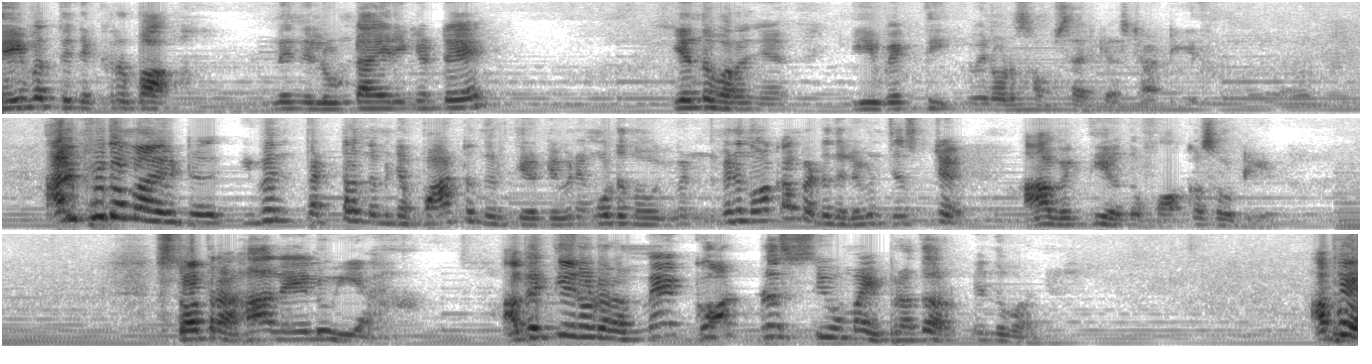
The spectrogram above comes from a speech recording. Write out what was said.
ദൈവത്തിന്റെ കൃപ നിന്നിൽ ഉണ്ടായിരിക്കട്ടെ എന്ന് പറഞ്ഞ് ഈ വ്യക്തി ഇവനോട് സംസാരിക്കാൻ സ്റ്റാർട്ട് ചെയ്തു. അത്ഭുതമായിട്ട് ഇവൻ പെട്ടെന്ന് ഇവന്റെ പാട്ട് നിർത്തിയിട്ട് ഇവൻ അങ്ങോട്ട് നോക്കി. ഇവൻ ഇവനെ നോക്കാൻ പറ്റുന്നില്ല ഇവൻ ജസ്റ്റ് ആ വ്യക്തിയെ ഒന്ന് ഫോക്കസ് ഔട്ട് ചെയ്തു. സ്തോത്ര. ഹാലേലൂയ ആ വ്യക്തി എന്നോട് may God bless you my brother എന്ന് പറഞ്ഞു. അപ്പോ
